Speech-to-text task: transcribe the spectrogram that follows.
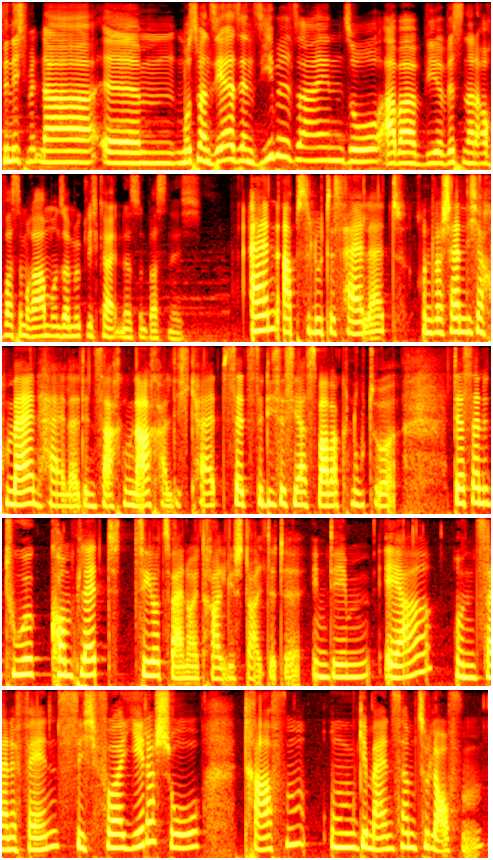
finde ich, mit einer, ähm, muss man sehr sensibel sein, so, aber wir wissen dann auch, was im Rahmen unserer Möglichkeiten ist und was nicht. Ein absolutes Highlight und wahrscheinlich auch mein Highlight in Sachen Nachhaltigkeit setzte dieses Jahr Swava Knutor, der seine Tour komplett CO2-neutral gestaltete, indem er und seine Fans sich vor jeder Show trafen, um gemeinsam zu laufen.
